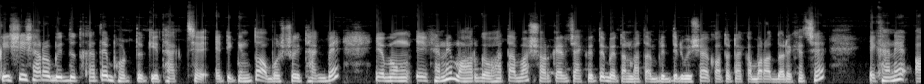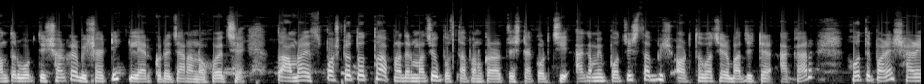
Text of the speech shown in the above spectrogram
কৃষি সার ও বিদ্যুৎ খাতে ভর্তুকি থাকছে। এটি কিন্তু অবশ্যই থাকবে এবং এখানে মহার্ঘ ভাতা বা সরকারি চাকরিতে বেতন ভাতা বৃদ্ধির বিষয়ে কত টাকা বরাদ্দ রেখেছে, এখানে অন্তর্বর্তী সরকার বিষয়টি ক্লিয়ার করে জানানো হয়েছে। তো আমরা স্পষ্ট তথ্য আপনাদের মাঝে উপস্থাপন করার চেষ্টা করছি। আগামী পঁচিশ ছাব্বিশ অর্থ বছরের বাজেটের আকার হতে পারে সাড়ে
